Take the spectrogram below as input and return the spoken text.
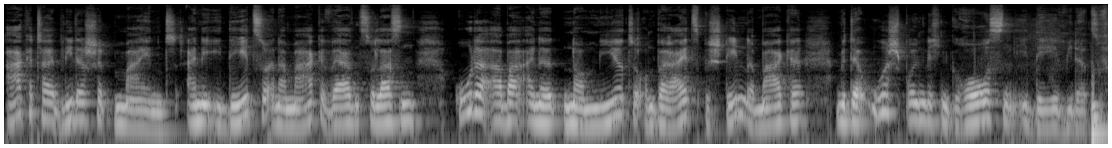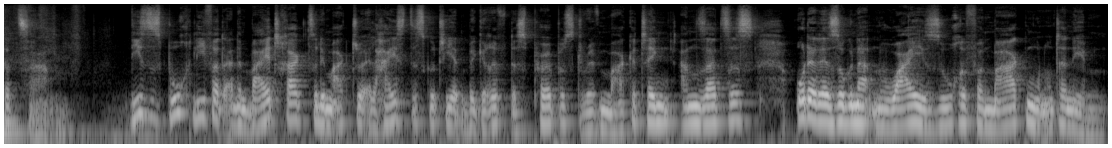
Archetype Leadership meint, eine Idee zu einer Marke werden zu lassen oder aber eine normierte und bereits bestehende Marke mit der ursprünglichen großen Idee wieder zu verzahnen. Dieses Buch liefert einen Beitrag zu dem aktuell heiß diskutierten Begriff des Purpose-Driven Marketing-Ansatzes oder der sogenannten Why-Suche von Marken und Unternehmen.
